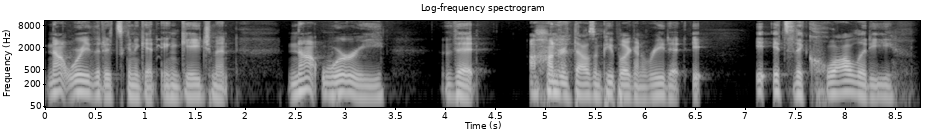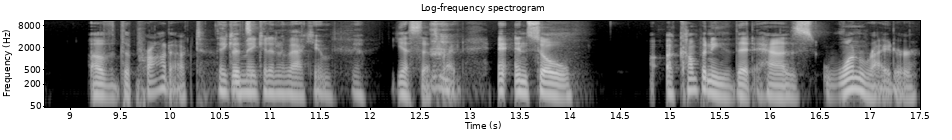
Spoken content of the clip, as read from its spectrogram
not worry that it's going to get engagement, not worry that a hundred thousand people are going to read it. It, it. It's the quality of the product. They can make it in a vacuum. Yeah. Yes, that's right. And, and so, a company that has one writer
